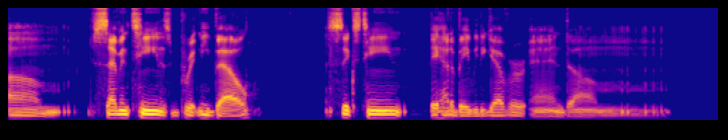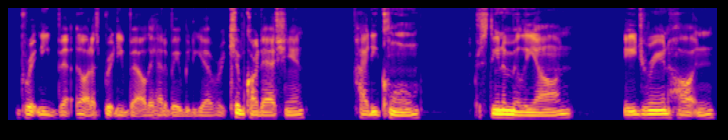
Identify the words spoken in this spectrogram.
Um, seventeen is Brittany Bell. Sixteen, they had a baby together, and um, Brittany Bell. Oh, that's Brittany Bell. They had a baby together. Kim Kardashian. Heidi Klum, Christina Milian, Adrienne Houghton,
